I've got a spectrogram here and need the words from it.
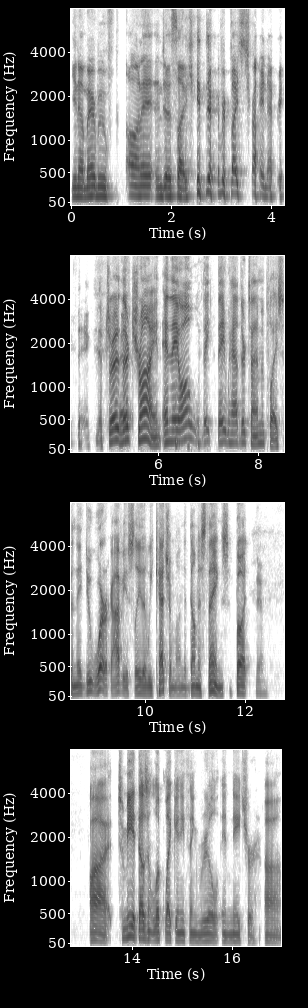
you know, marabou on it, and just like everybody's trying everything. They're, tr- they're trying, and they all they they have their time and place, and they do work. Obviously, that we catch them on the dumbest things, but yeah. uh, to me, it doesn't look like anything real in nature. Uh,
